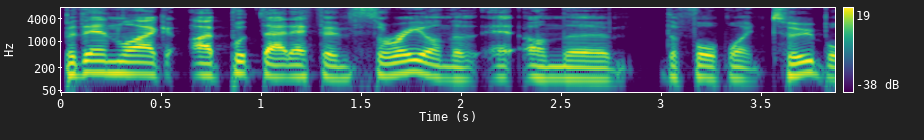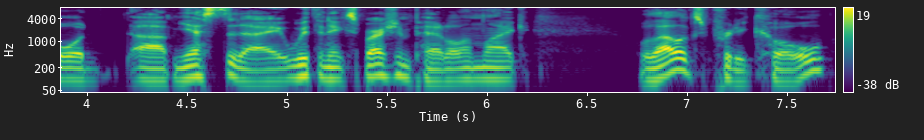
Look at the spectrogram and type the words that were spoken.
But then, like, I put that FM3 on the on the the 4.2 board um, yesterday with an expression pedal. I'm like, well, that looks pretty cool,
